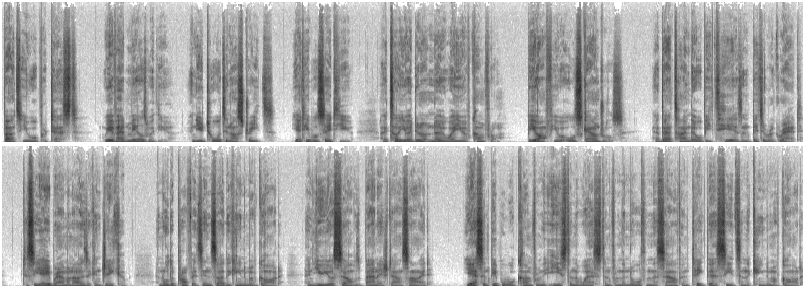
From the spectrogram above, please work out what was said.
But you will protest, We have had meals with you, and you taught in our streets. Yet he will say to you, I tell you, I do not know where you have come from. Be off, you are all scoundrels. At that time there will be tears and bitter regret to see Abraham and Isaac and Jacob and all the prophets inside the kingdom of God, and you yourselves banished outside. Yes, and people will come from the east and the west, and from the north and the south, and take their seats in the kingdom of God.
